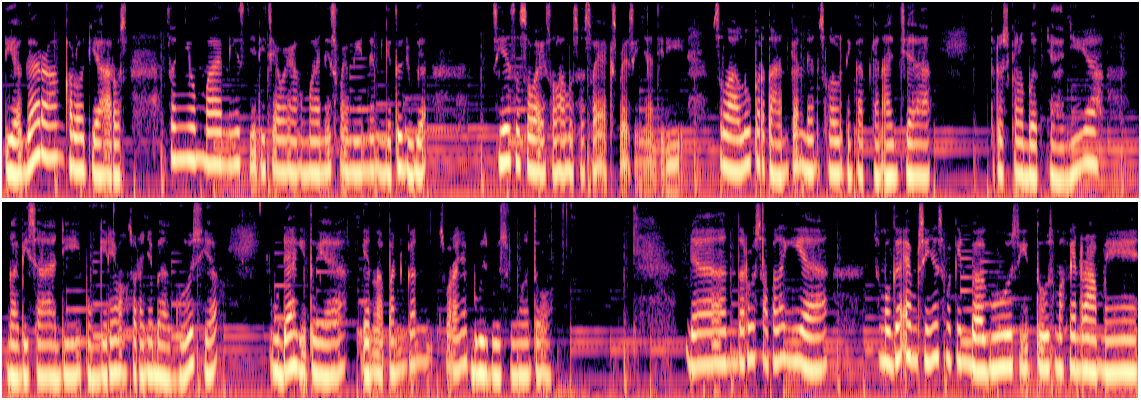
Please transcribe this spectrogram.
dia garang. Kalau dia harus senyum manis jadi cewek yang manis feminin gitu juga sih ya sesuai selalu sesuai ekspresinya. Jadi selalu pertahankan dan selalu tingkatkan aja. Terus kalau buat nyanyi ya nggak bisa dipungkiri emang suaranya bagus ya. Udah gitu ya. Gen 8 kan suaranya bagus-bagus semua tuh. Dan terus apa lagi ya? Semoga MC-nya semakin bagus itu semakin rame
